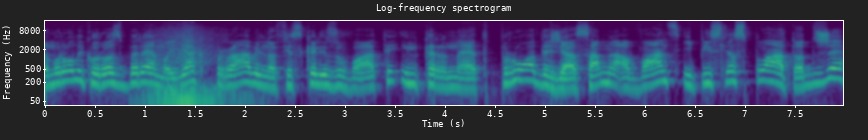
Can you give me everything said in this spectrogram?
цьому ролику розберемо, як правильно фіскалізувати інтернет-продажі, а саме аванс і після сплату. Адже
